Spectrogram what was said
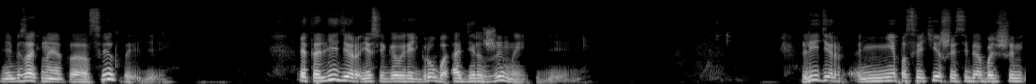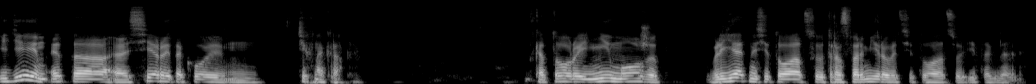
Не обязательно это светлые идеи. Это лидер, если говорить грубо, одержимый идеями. Лидер, не посвятивший себя большим идеям, это э, серый такой технократ, который не может влиять на ситуацию, трансформировать ситуацию и так далее.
